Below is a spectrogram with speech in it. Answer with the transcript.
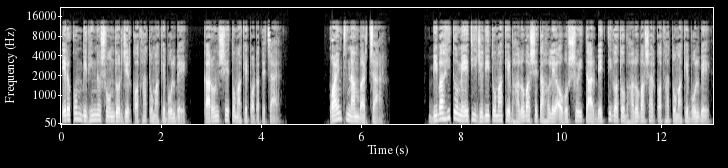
এরকম বিভিন্ন সৌন্দর্যের কথা তোমাকে বলবে, কারণ সে তোমাকে পটাতে চায়। পয়েন্ট নাম্বার চার। বিবাহিত মেয়েটি যদি তোমাকে ভালোবাসে, তাহলে অবশ্যই তার ব্যক্তিগত ভালোবাসার কথা তোমাকে বলবে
